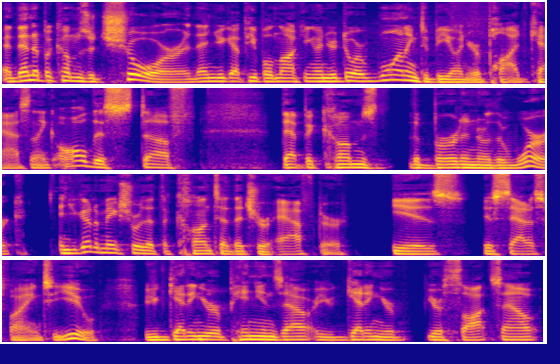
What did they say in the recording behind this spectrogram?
And then it becomes a chore. And then you got people knocking on your door wanting to be on your podcast and like all this stuff that becomes the burden or the work. And you got to make sure that the content that you're after is is satisfying to you. Are you getting your opinions out? Are you getting your your thoughts out?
